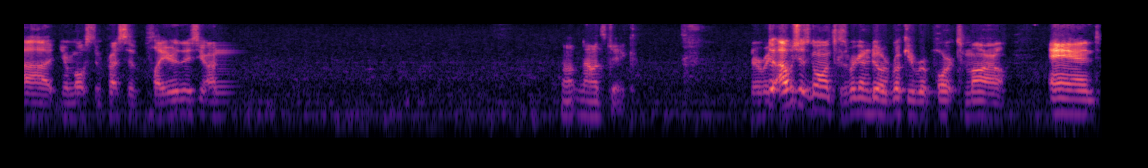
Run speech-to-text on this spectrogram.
uh, your most impressive player this year. On... Well, now it's Jake. I was just going because we're going to do a rookie report tomorrow, and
